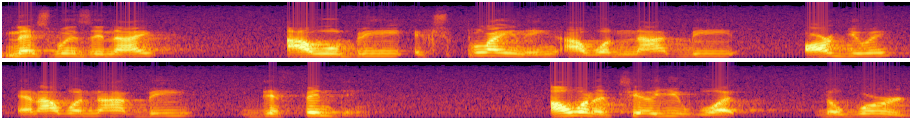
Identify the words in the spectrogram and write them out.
Next Wednesday night, I will be explaining, I will not be arguing, and I will not be defending. I want to tell you what the word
